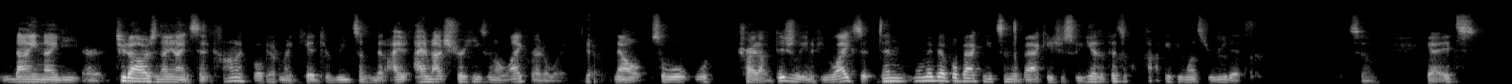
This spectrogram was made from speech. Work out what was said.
990 or two dollars and 99 cent comic book Yep. for my kid to read something that i i'm not sure he's going to like right away Yep. now so we'll we'll try it out digitally and if he likes it then well maybe i'll go back and get some of the back issues so he has a physical copy if he wants to read it so yeah it's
